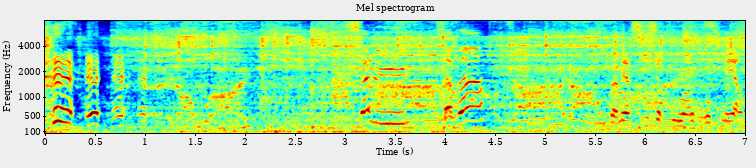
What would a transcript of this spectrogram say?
Salut Ça va? Bah merci surtout, hein, grosse merde.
